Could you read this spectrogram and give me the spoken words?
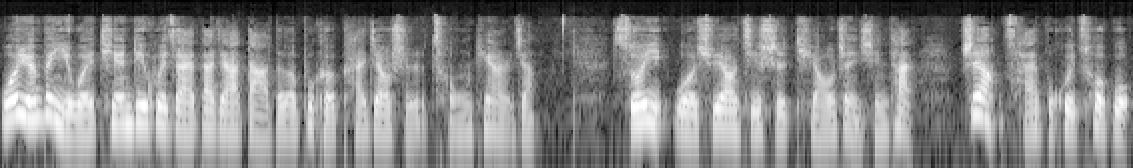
我原本以为天地会在大家打得不可开交时从天而降，所以我需要及时调整心态，这样才不会错过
